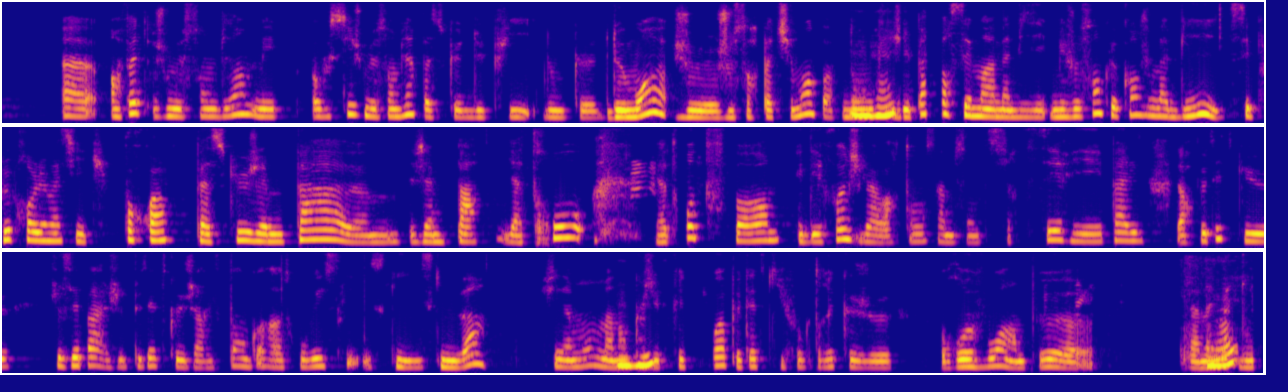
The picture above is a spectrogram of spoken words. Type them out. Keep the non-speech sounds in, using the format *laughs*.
Euh, en fait, je me sens bien, mais aussi je me sens bien parce que depuis donc euh, deux mois, je je sors pas de chez moi quoi. Donc Mhm. j'ai pas forcément à m'habiller, mais je sens que quand je m'habille, c'est plus problématique Pourquoi? Parce que j'aime pas euh, j'aime pas. Il y a trop *laughs* il y a trop de formes et des fois je vais avoir tendance à me sentir serrée, pas. Alors peut-être que je sais pas, je- peut-être que j'arrive pas encore à trouver ce qui ce qui, ce qui me va. Finalement, maintenant que Mhm. j'ai pris de poids, peut-être qu'il faudrait que je revoie un peu euh, la manière Ouais. dont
